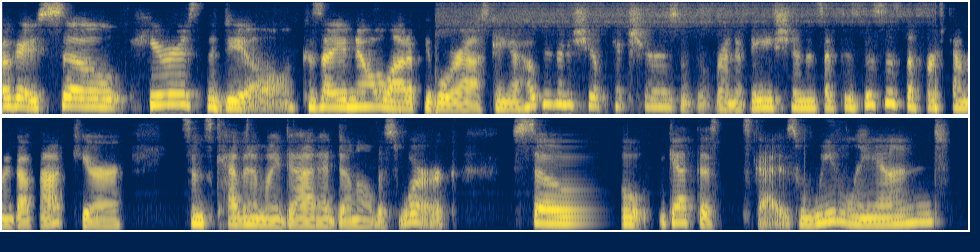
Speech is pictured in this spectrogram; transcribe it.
Okay, so here's the deal because I know a lot of people were asking. I hope you're going to share pictures of the renovation and stuff because this is the first time I got back here since Kevin and my dad had done all this work. So get this, guys. We land I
